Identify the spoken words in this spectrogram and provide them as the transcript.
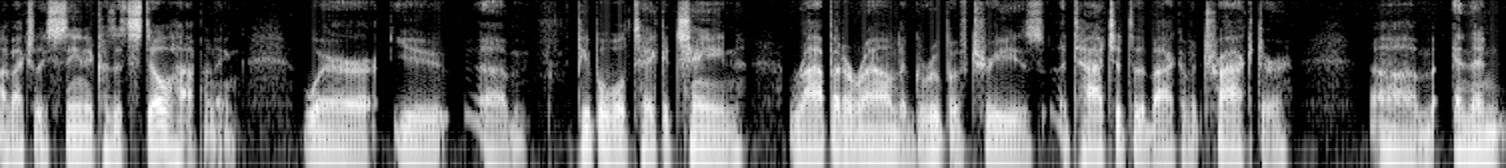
I've actually seen it because it's still happening, where you um, people will take a chain, wrap it around a group of trees, attach it to the back of a tractor, um, and then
